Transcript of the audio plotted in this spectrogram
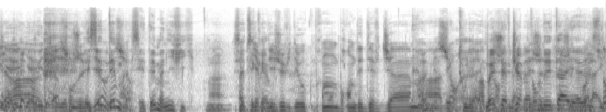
il y a- il eu des versions jeux Et vidéo, c'était, magnifique. Ouais. C'était qu'il y avait des jeux vidéo vraiment brandés Def Jam, Ah avec sûr, tous les rappeurs. Ouais, Def Jam dans le détail, c'était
